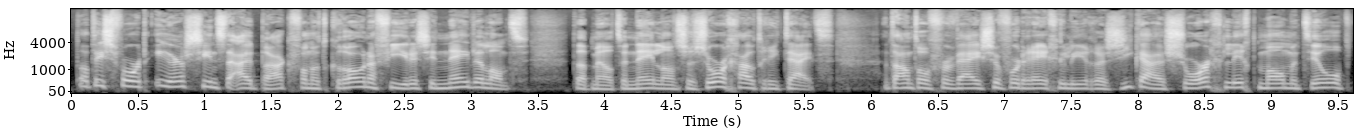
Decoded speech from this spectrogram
Dat is voor het eerst sinds de uitbraak van het coronavirus in Nederland. Dat meldt de Nederlandse Zorgautoriteit. Het aantal verwijzen voor de reguliere ziekenhuiszorg ligt momenteel op 80%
